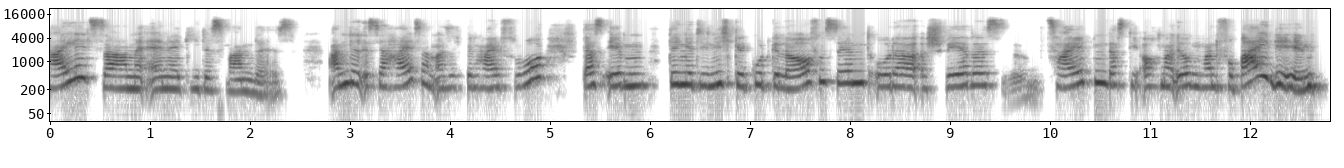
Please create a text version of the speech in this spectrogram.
heilsame Energie des Wandels. Wandel ist ja heilsam. Also ich bin heilfroh, dass eben Dinge, die nicht gut gelaufen sind oder schwere äh, Zeiten, dass die auch mal irgendwann vorbeigehen.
